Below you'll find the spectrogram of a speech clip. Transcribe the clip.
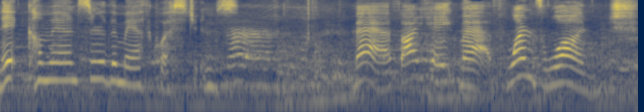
Nick, come answer the math questions. Math? I hate math. When's lunch?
